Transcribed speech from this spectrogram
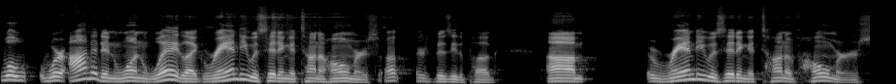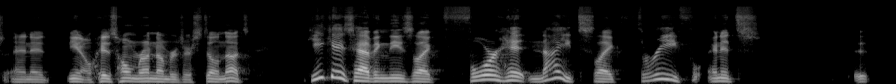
Well, we're on it in one way. Like Randy was hitting a ton of homers. Oh, there's Busy the Pug. Um, Randy was hitting a ton of homers, and it, you know, his home run numbers are still nuts. Kike's having these like four hit nights, like three, four, and it's it,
